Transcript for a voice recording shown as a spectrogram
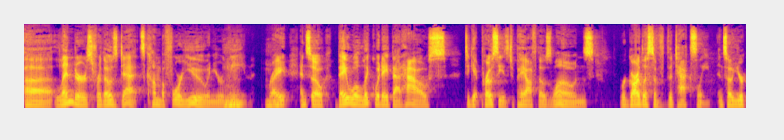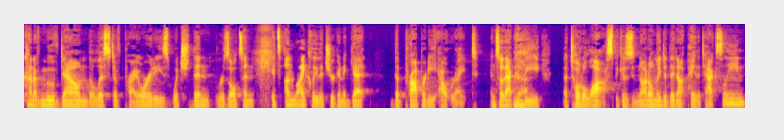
uh, lenders for those debts come before you and your mm-hmm. lien, mm-hmm. right? And so they will liquidate that house to get proceeds to pay off those loans regardless of the tax lien. And so you're kind of moved down the list of priorities which then results in it's unlikely that you're going to get the property outright. And so that could yeah. be a total loss because not only did they not pay the tax lien,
